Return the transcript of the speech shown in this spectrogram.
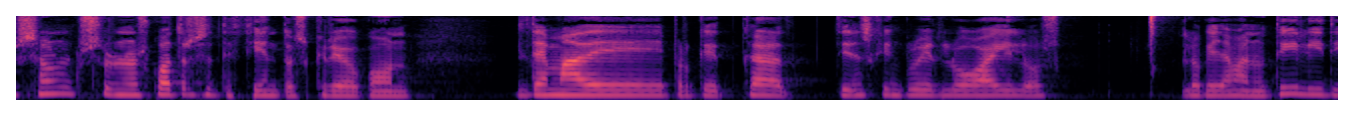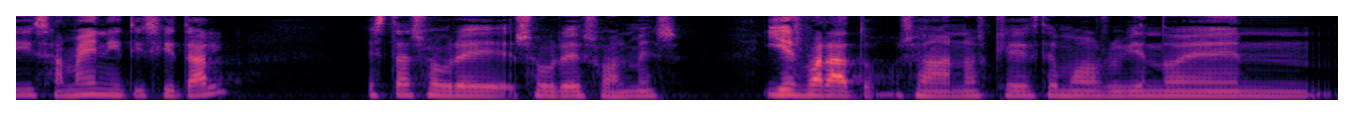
son, son unos 4, 700 creo con el tema de, porque claro, tienes que incluir luego ahí los, lo que llaman utilities, amenities y tal, está sobre, sobre eso al mes. Y es barato, o sea, no es que estemos viviendo en,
